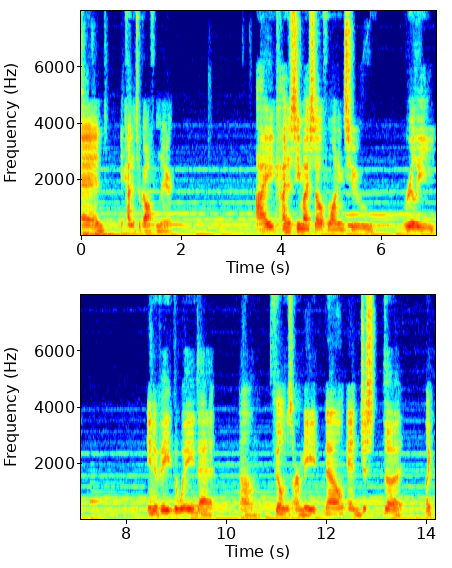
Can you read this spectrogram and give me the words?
and it kind of took off from there. I kind of see myself wanting to really innovate the way that um, films are made now and just the like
